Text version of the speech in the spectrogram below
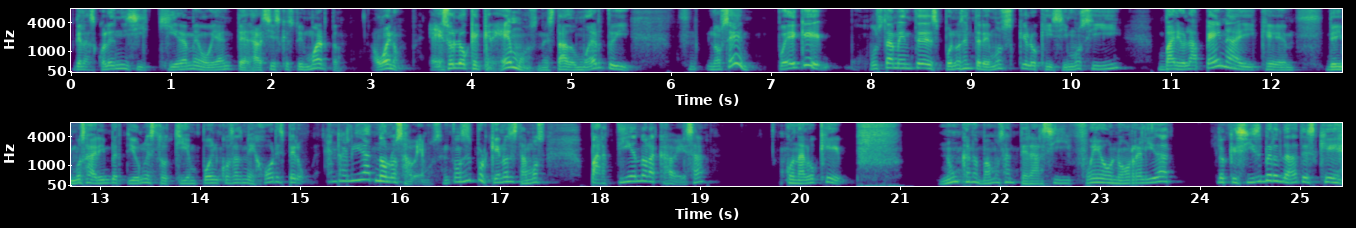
de las cuales ni siquiera me voy a enterar si es que estoy muerto? Ah, bueno, eso es lo que creemos, no he estado muerto y no sé, puede que justamente después nos enteremos que lo que hicimos sí valió la pena y que debimos haber invertido nuestro tiempo en cosas mejores, pero en realidad no lo sabemos. Entonces, ¿por qué nos estamos partiendo la cabeza con algo que nunca nos vamos a enterar si fue o no realidad. Lo que sí es verdad es que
